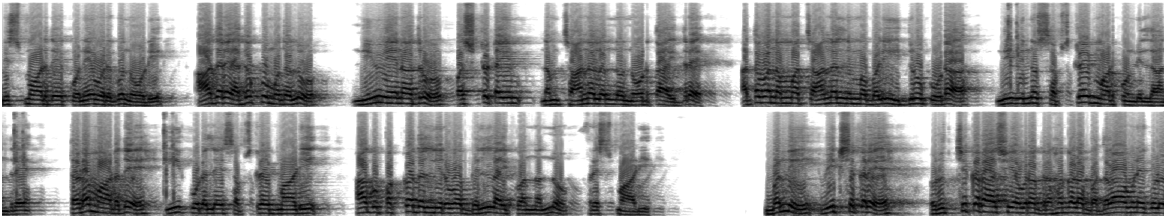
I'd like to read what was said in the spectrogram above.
ಮಿಸ್ ಮಾಡದೆ ಕೊನೆವರೆಗೂ ನೋಡಿ. ಆದರೆ ಅದಕ್ಕೂ ಮೊದಲು ನೀವು ಏನಾದ್ರೂ ಫಸ್ಟ್ ಟೈಮ್ ನಮ್ಮ ಚಾನೆಲ್ ಅನ್ನು ನೋಡ್ತಾ ಇದ್ರೆ, ಅಥವಾ ನಮ್ಮ ಚಾನೆಲ್ ನಿಮ್ಮ ಬಳಿ ಇದ್ರೂ ಕೂಡ ನೀವಿನ್ನು ಸಬ್ಸ್ಕ್ರೈಬ್ ಮಾಡ್ಕೊಂಡಿಲ್ಲ ಅಂದ್ರೆ, ತಡ ಮಾಡದೆ ಈ ಕೂಡಲೇ ಸಬ್ಸ್ಕ್ರೈಬ್ ಮಾಡಿ ಹಾಗೂ ಪಕ್ಕದಲ್ಲಿರುವ ಬೆಲ್ ಐಕಾನ್ ಅನ್ನು ಪ್ರೆಸ್ ಮಾಡಿ. ಬನ್ನಿ ವೀಕ್ಷಕರೇ, ವೃಶ್ಚಿಕ ರಾಶಿಯವರ ಗ್ರಹಗಳ ಬದಲಾವಣೆಗಳು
